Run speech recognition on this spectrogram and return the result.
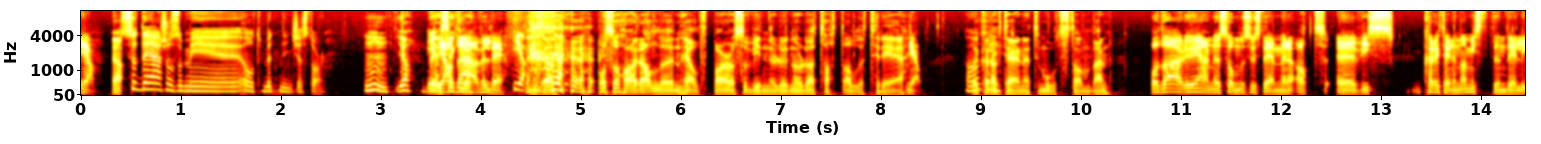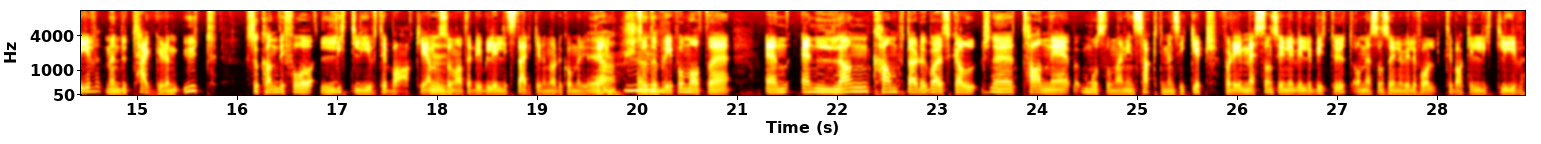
Ja. Ja. Så det er sånn som i Ultimate Ninja Store. Mm, ja, ja, det er vel det. Ja. Og så har alle en health bar, og så vinner du når du har tatt alle tre Ja. okay. Karakterene til motstanderen. Og da er det jo gjerne sånne systemer at eh, hvis karakteren din har mistet en del liv, men du tagger dem ut, så kan de få litt liv tilbake igjen, Mm. sånn at de blir litt sterkere når de kommer ut Ja, igjen. Så det blir på en måte en, en lang kamp der du bare skal eh, ta ned motstanderen din sakte, men sikkert. Fordi mest sannsynlig vil de bytte ut, og mest sannsynlig vil de få tilbake litt liv.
